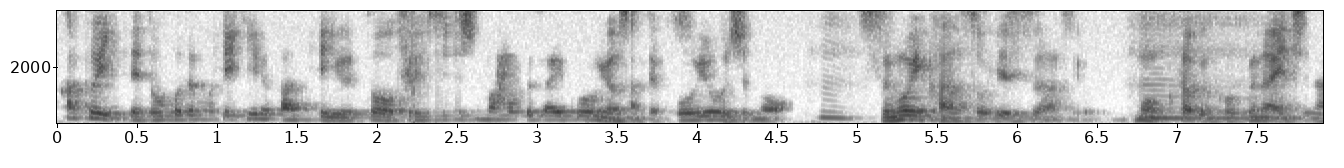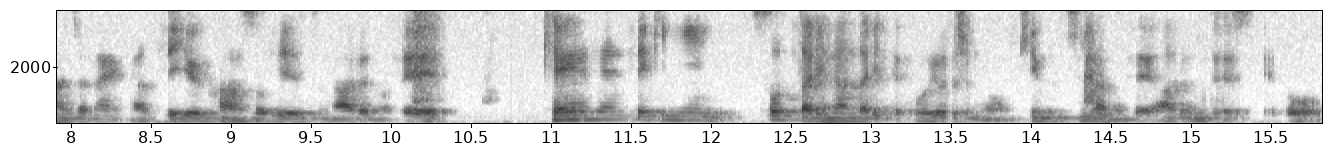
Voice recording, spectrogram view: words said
かといってどこでもできるかっていうと、藤島木材工業さんって広葉樹のうん。すごい乾燥技術なんですよ。もう多分国内一なんじゃないかっていう乾燥技術があるので、経年的に反ったりなんだりって広葉樹も木木なのであるんですけど、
